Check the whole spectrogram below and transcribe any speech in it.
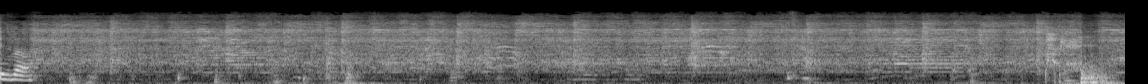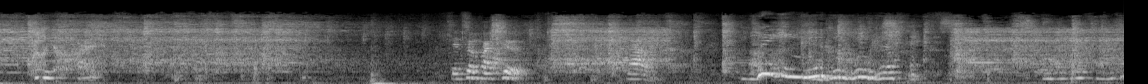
Isabella. Really hard. It's so hard too. Wow.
